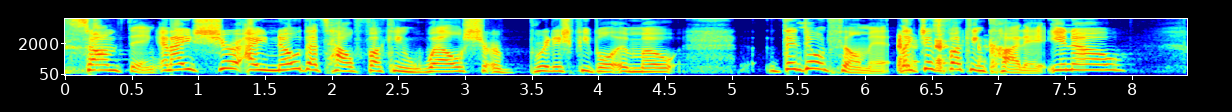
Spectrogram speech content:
something. And I sure I know that's how fucking Welsh or British people emote. Then don't film it. Like just fucking cut it, you know?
